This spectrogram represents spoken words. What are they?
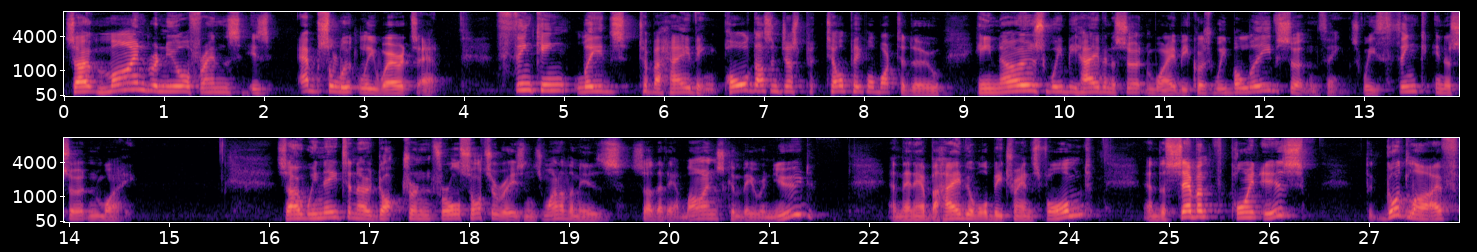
So, mind renewal, friends, is absolutely where it's at. Thinking leads to behaving. Paul doesn't just tell people what to do, he knows we behave in a certain way because we believe certain things, we think in a certain way. So we need to know doctrine for all sorts of reasons. One of them is so that our minds can be renewed and then our behavior will be transformed. And the seventh point is the good life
